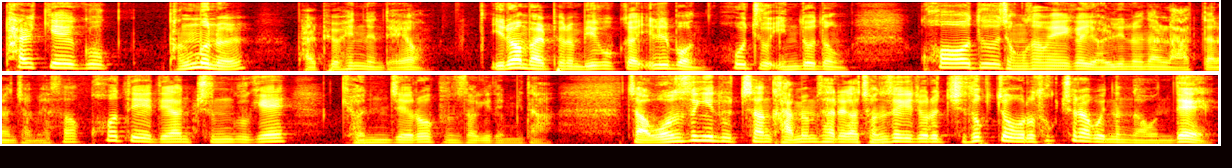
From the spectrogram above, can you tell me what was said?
8개국 방문을 발표했는데요. 이러한 발표는 미국과 일본, 호주, 인도 등 쿼드 정상회의가 열리는 날 나왔다는 점에서 쿼드에 대한 중국의 견제로 분석이 됩니다. 자, 원숭이 두창 감염 사례가 전 세계적으로 지속적으로 속출하고 있는 가운데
